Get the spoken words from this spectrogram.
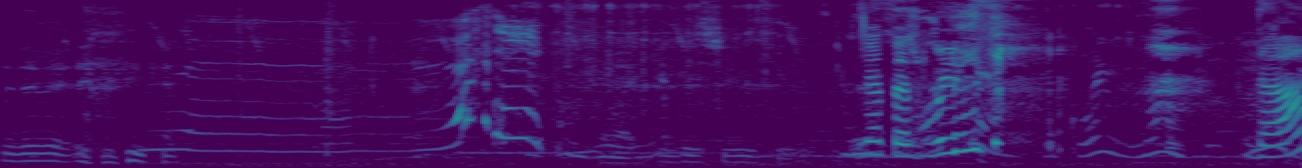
Диви. Я не теж боюся. Прикольно. Ну, Да,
